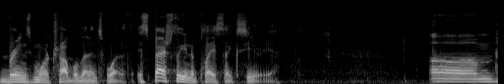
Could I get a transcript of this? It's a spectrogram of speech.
brings more trouble than it's worth, especially in a place like Syria? Um,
